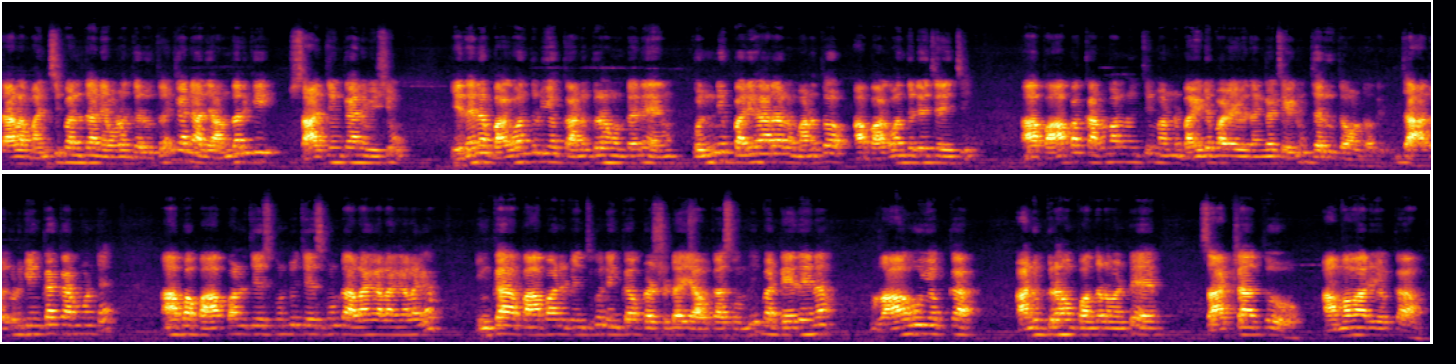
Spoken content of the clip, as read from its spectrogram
చాలా మంచి ఫలితాన్ని ఇవ్వడం జరుగుతుంది. కానీ అది అందరికీ సాధ్యం కాని విషయం. ఏదైనా భగవంతుడి యొక్క అనుగ్రహం ఉంటేనే కొన్ని పరిహారాలు మనతో ఆ భగవంతుడే చేయించి ఆ పాప కర్మల నుంచి మనల్ని బయటపడే విధంగా చేయడం జరుగుతూ ఉంటుంది. జాతకుడికి ఇంకా కర్మ ఉంటే ఆ పా- పాపాలు చేసుకుంటూ చేసుకుంటూ అలాగ అలాగ అలాగా ఇంకా పాపాన్ని పెంచుకొని ఇంకా భ్రష్టుడు అయ్యే అవకాశం ఉంది. బట్ ఏదైనా రాహు యొక్క అనుగ్రహం పొందడం అంటే సాక్షాత్తు అమ్మవారి యొక్క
